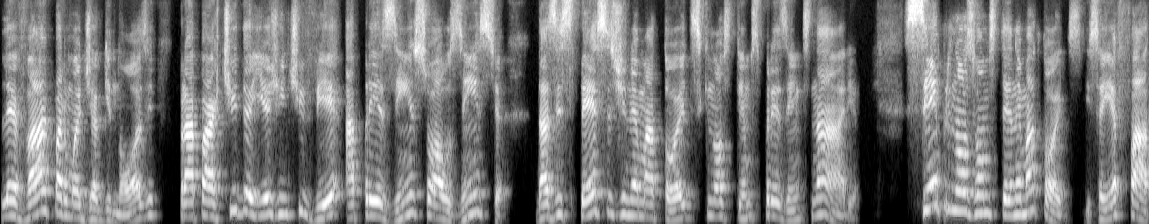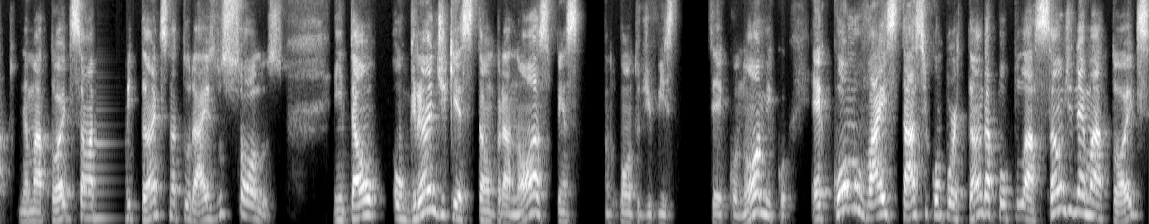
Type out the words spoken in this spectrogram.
levar para uma diagnose, para a partir daí a gente ver a presença ou ausência das espécies de nematóides que nós temos presentes na área. Sempre nós vamos ter nematóides, isso aí é fato. Nematóides são habitantes naturais dos solos. Então, a grande questão para nós, pensando do ponto de vista econômico, é como vai estar se comportando a população de nematóides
